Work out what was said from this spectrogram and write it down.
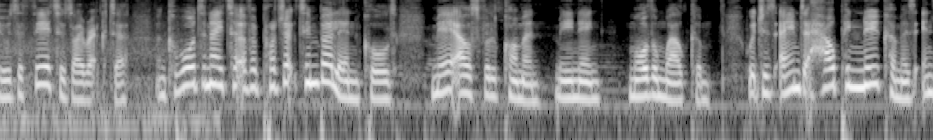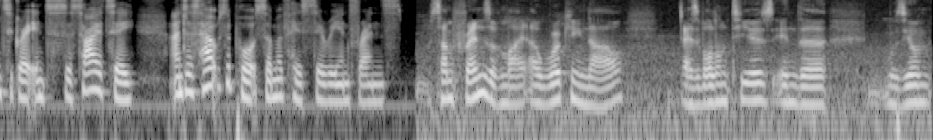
who is a theatre director and coordinator of a project in Berlin called Mehr als willkommen, meaning more than welcome, which is aimed at helping newcomers integrate into society and has helped support some of his Syrian friends. Some friends of mine are working now as volunteers in the Museum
